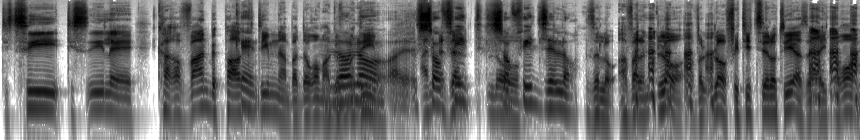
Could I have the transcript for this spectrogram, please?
תיסעי, תיסעי לקרוון בפארק כן. תמנע בדרום, אגב, לא, מדהים. לא, אני, סופית, זה, לא, סופית זה לא. זה לא, אבל לא, אבל לא, פיתית זה לא תהיה, זה היתרון.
